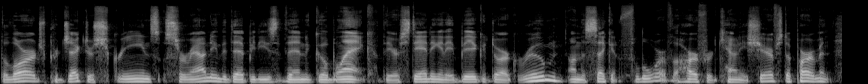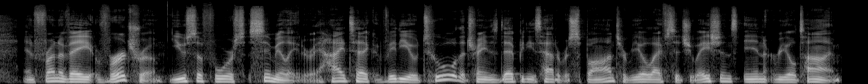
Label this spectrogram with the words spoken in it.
The large projector screens surrounding the deputies then go blank. They are standing in a big dark room on the second floor of the Harford County Sheriff's Department in front of a Virtra use of force simulator, a high tech video tool that trains deputies how to respond to real life situations in real time.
